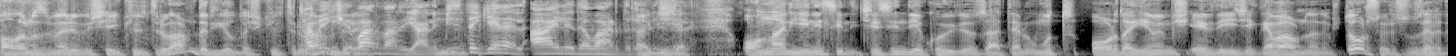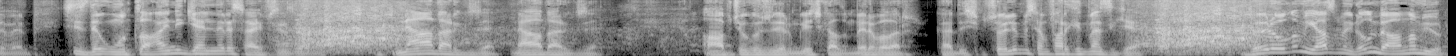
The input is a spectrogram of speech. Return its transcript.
Babanız böyle bir şey kültürü var mıdır? Yılbaşı kültürü var Tabii mıdır? ki ya? var var yani bizde genel ailede vardır öyle güzel. şeyler. Onlar yenisin içesin diye koyuluyor zaten. Umut orada yememiş evde yiyecek. Ne var bunda demiş. Doğru söylüyorsunuz evet efendim. Siz de Umut'la aynı genlere sahipsiniz ne kadar güzel. Ne kadar güzel. Abi çok özür dilerim geç kaldım. Merhabalar kardeşim. Söylemesen fark etmezdik ya. Böyle oldu mu yazmayın oğlum ben anlamıyorum.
